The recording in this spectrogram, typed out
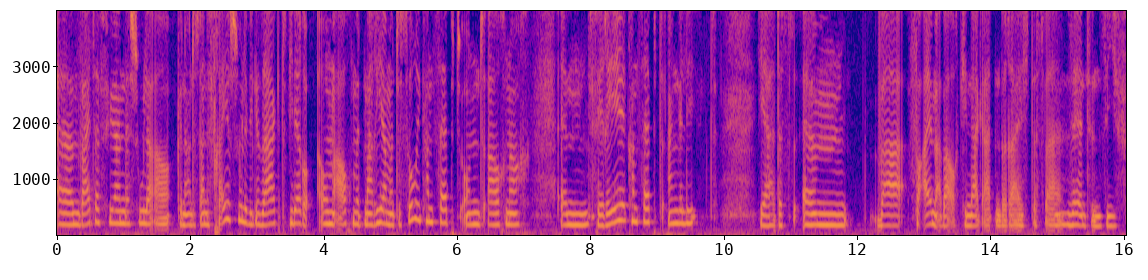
ähm, weiterführender Schule auch. Genau, das war eine freie Schule, wie gesagt, wiederum auch mit Maria Montessori-Konzept und auch noch ähm, Ferré-Konzept angelegt. Ja, das ähm, war vor allem aber auch Kindergartenbereich. Das war sehr intensiv.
